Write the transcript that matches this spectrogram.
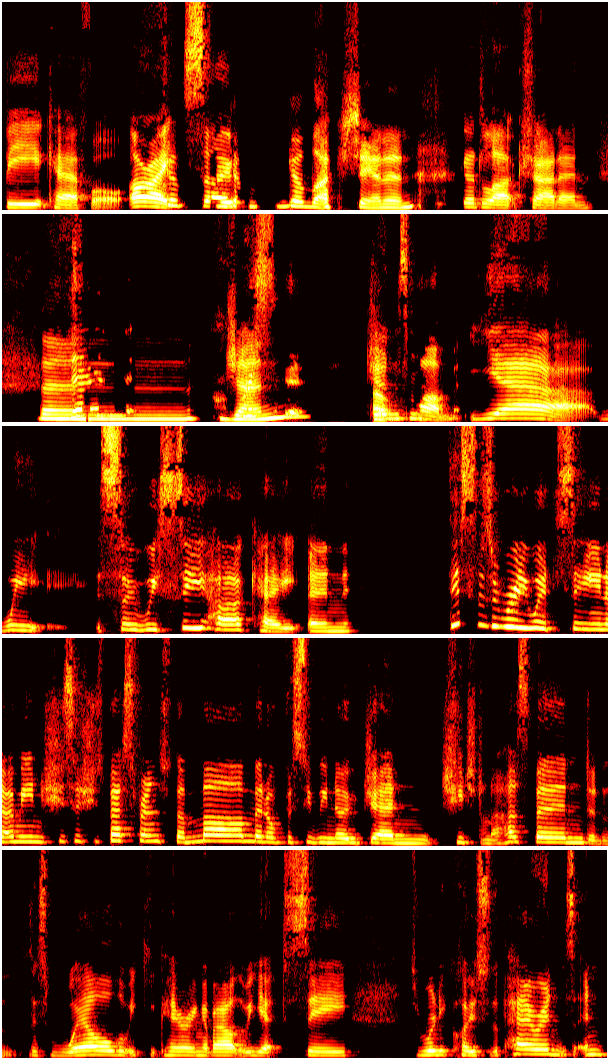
Be careful. All right. Good, so good, good, luck, Shannon. Good luck, Shannon. Then, then Jen. Kristen, oh. Jen's oh. mum. Yeah. We so we see her, Kate, and this is a really weird scene. I mean, she says she's best friends with her mum, and obviously we know Jen cheated on her husband, and this will that we keep hearing about that we yet to see really close to the parents. And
